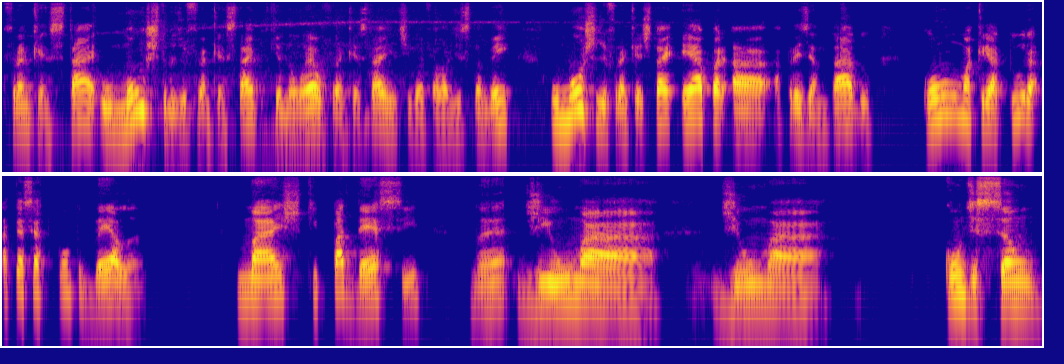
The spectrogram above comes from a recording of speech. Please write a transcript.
Frankenstein, o monstro de Frankenstein, porque não é o Frankenstein, a gente vai falar disso também, o monstro de Frankenstein é ap apresentado como uma criatura até certo ponto bela, mas que padece né, de, uma, de uma condição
